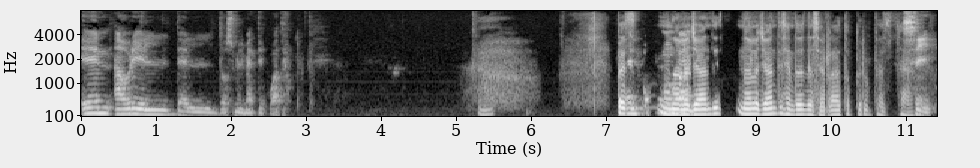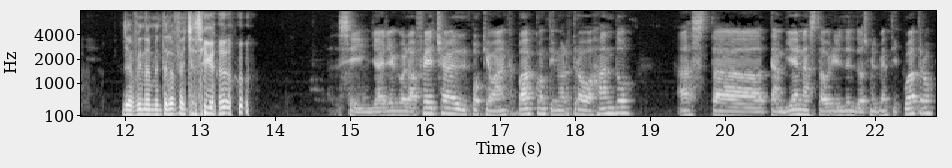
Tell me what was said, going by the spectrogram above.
en abril del 2024. Pues El Pokémon no lo llevan, no lo llevan diciendo desde hace rato, pero pues ya, Sí, ya finalmente la fecha ha llegado. Sí, ya llegó la fecha, el Pokébank va a continuar trabajando hasta también hasta abril del 2024.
